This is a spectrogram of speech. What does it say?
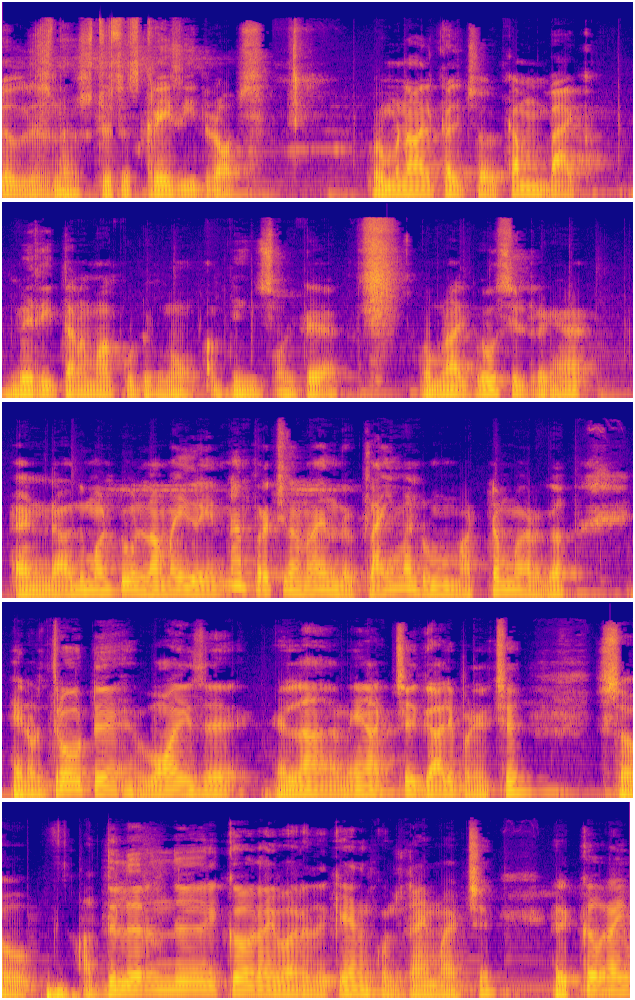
Hello listeners this is crazy drops ரொம்ப நாள் கல்ச்சர் கம் பேக் வெறித்தனமாக கூட்டுக்கணும் அப்படின்னு சொல்லிட்டு ரொம்ப நாள் யோசிச்சுட்டு இருக்கேன். அண்ட் அது மட்டும் இல்லாமல் இதில் என்ன பிரச்சனைனா இந்த கிளைமேட் ரொம்ப மட்டமாக இருக்கு. என்னோடய த்ரோட்டு வாய்ஸு எல்லாமே அடிச்சு காலி பண்ணிடுச்சு. ஸோ அதுலேருந்து ரிக்கவர் ஆகி வர்றதுக்கே எனக்கு கொஞ்சம் டைம் ஆயிடுச்சு. ரிக்கவர் ஆகி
